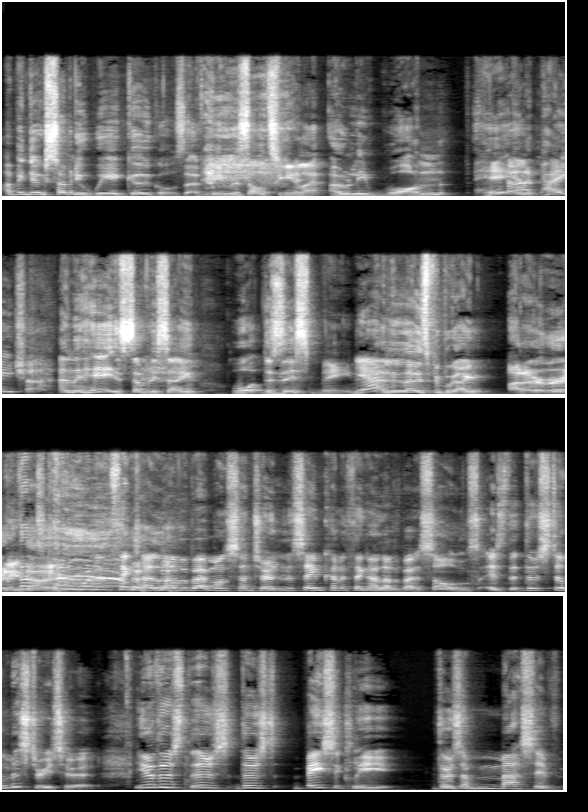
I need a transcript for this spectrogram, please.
I've been doing so many weird Googles that have been resulting in like only one hit in a page, and the hit is somebody saying, "What does this mean?" Yeah. And then loads of people going, "I don't really That's know." That's kind of one of the things I love about Monster Hunter, and the same kind of thing I love about Souls is that there's still mystery to it. You know, there's there's there's basically there's a massive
